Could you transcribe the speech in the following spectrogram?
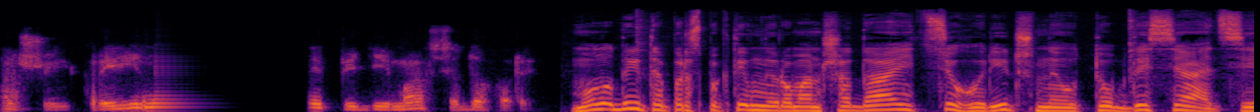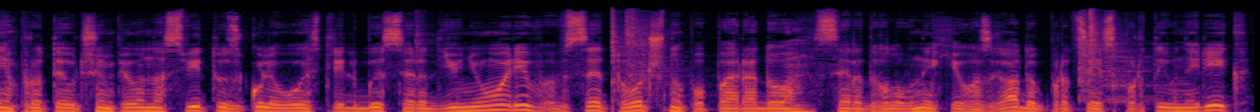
нашої країни підіймався догори. Молодий та перспективний Роман Шадай цьогоріч не у топ 10 проте у чемпіона світу з кульової стрільби серед юніорів все точно попереду. Серед головних його згадок про цей спортивний рік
